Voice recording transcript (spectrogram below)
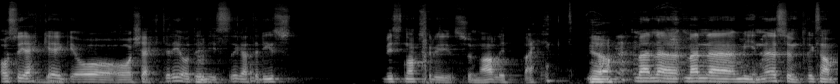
Og så gikk jeg og, og sjekket de, og det viste seg at de s- Visstnok skal de summe litt beint. Ja. Men, eh, men eh, mine sumte liksom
